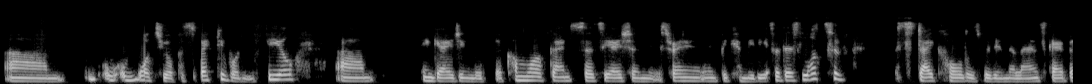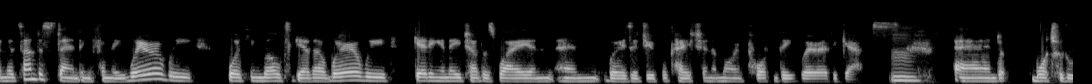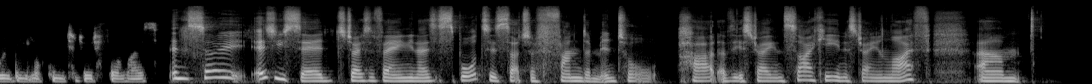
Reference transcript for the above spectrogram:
um, what's your perspective? What do you feel? Um, engaging with the Commonwealth Games Association, the Australian Olympic Committee. So there's lots of stakeholders within the landscape, and it's understanding for me where are we working well together, where are we getting in each other's way, and and where is the duplication, and more importantly, where are the gaps, mm. and what should we be looking to do to fill those? And so, as you said, Josephine, you know, sports is such a fundamental part of the Australian psyche and Australian life. Um,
